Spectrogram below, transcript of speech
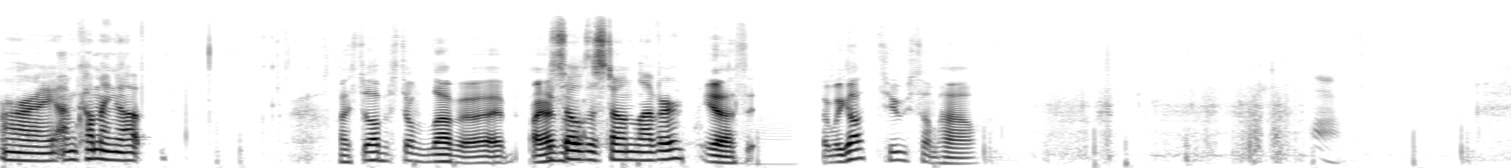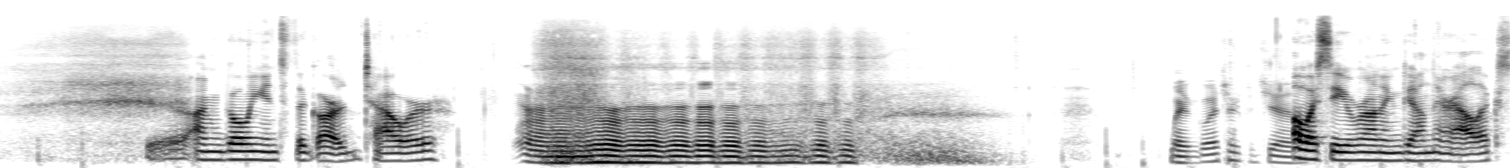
all right, I'm coming up. I still have a stone lever. I I have. So the stone lever. yes. We got two somehow. Here, I'm going into the guard tower. Wait, I'm going to check the gym. Oh, I see you running down there, Alex.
